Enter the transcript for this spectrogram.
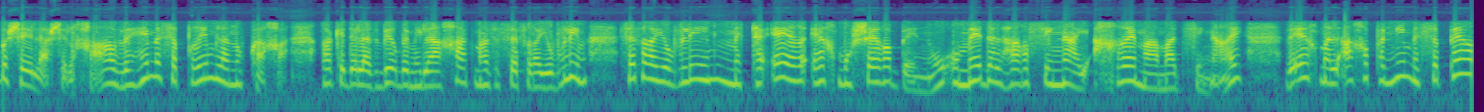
בשאלה שלך, והם מספרים לנו ככה, רק כדי להסביר במילה אחת מה זה ספר היובלים. ספר היובלים מתאר איך משה רבנו עומד על הר סיני אחרי מעמד סיני, ואיך מלאך הפנים מספר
